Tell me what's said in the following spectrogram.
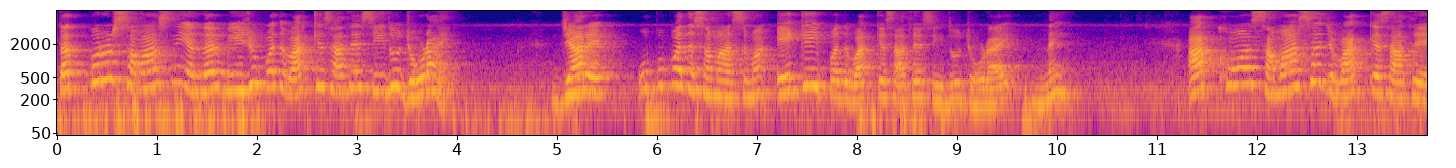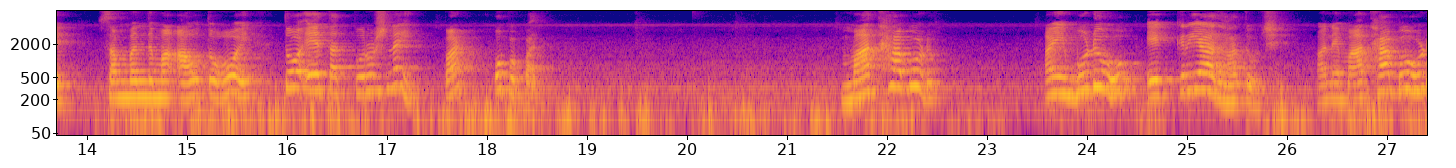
તત્પુરુષ સમાસની અંદર બીજું પદ વાક્ય સાથે સીધું જોડાય. જ્યારે ઉપપદ સમાસમાં એકેય પદ વાક્ય સાથે સીધું જોડાય નહીં. આખો સમાસ જ વાક્ય સાથે સંબંધમાં આવતો હોય તો એ તત્પુરુષ નહીં, પણ ઉપપદ. માથાબુડ. અહીં બુડવું એ ક્રિયા ધાતુ છે અને માથાબુડ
